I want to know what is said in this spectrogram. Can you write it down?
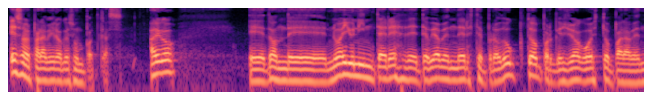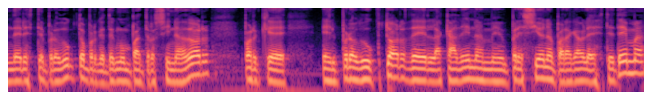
eso es para mí lo que es un podcast. Algo eh, donde no hay un interés de te voy a vender este producto porque yo hago esto para vender este producto, porque tengo un patrocinador, porque el productor de la cadena me presiona para que hable de este tema.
